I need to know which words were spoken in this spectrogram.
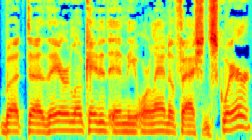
But uh, they are located in the Orlando Fashion Square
